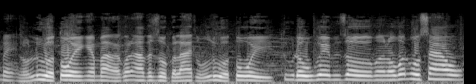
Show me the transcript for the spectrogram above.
Mẹ, nó lừa tôi anh em ạ. À. Cái con Avenger Clyde nó lừa tôi. Từ đầu game giờ mà nó vẫn một sao.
